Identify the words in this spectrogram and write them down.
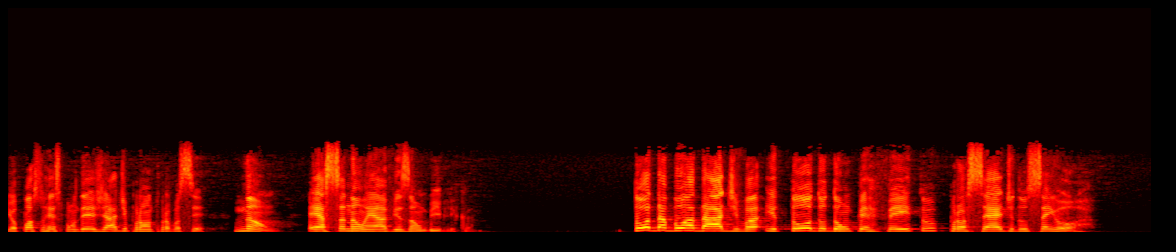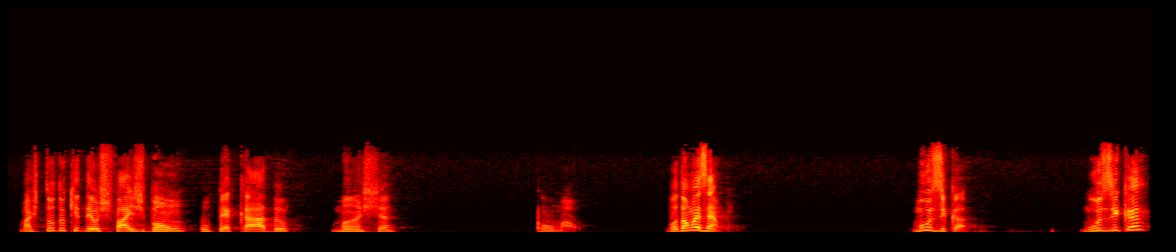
E eu posso responder já de pronto para você: não, essa não é a visão bíblica. Toda boa dádiva e todo dom perfeito procede do Senhor. Mas tudo que Deus faz bom, o pecado mancha com o mal. Vou dar um exemplo. Música. Música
